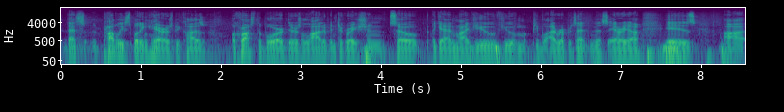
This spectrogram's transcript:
that's probably splitting hairs because across the board there's a lot of integration. So again, my view, view of people I represent in this area is uh,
